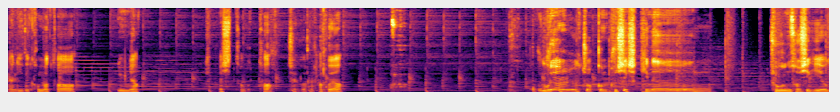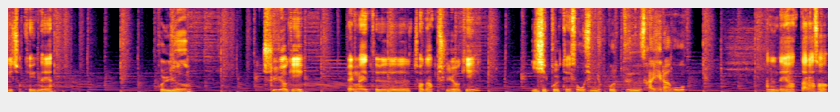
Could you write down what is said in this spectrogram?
LED 컨버터 입력 캐패시터부터 제거를 하고요. 우려를 조금 불식시키는 좋은 소식이 여기 적혀 있네요. 볼륨 출력이 백라이트 전압 출력이 20V에서 56V 사이라고 하는데요. 따라서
